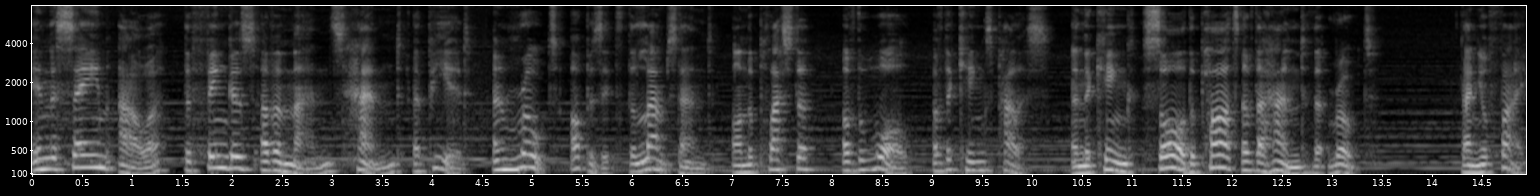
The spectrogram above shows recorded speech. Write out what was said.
In the same hour, the fingers of a man's hand appeared and wrote opposite the lampstand on the plaster of the wall of the king's palace. And the king saw the part of the hand that wrote. Daniel 5,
